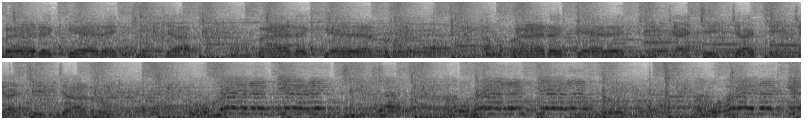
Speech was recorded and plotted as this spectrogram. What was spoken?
Mujer quiere chicha, mujer quiere rum, mujer quiere chicha, chicha, chicha, chicha, rum. Mujeres quieren chicha, mujeres quieren rum, mujeres quieren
